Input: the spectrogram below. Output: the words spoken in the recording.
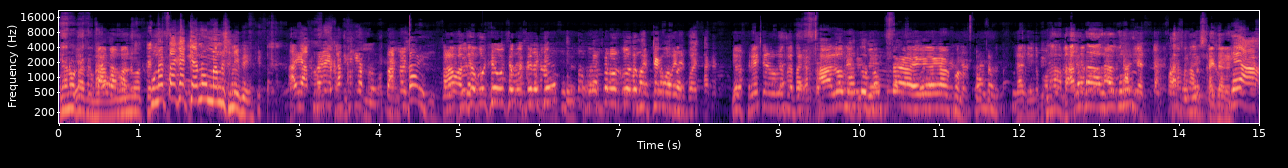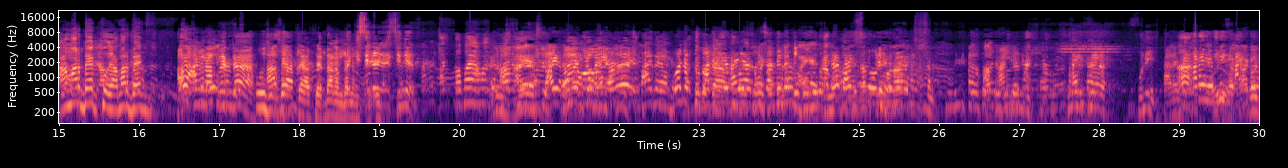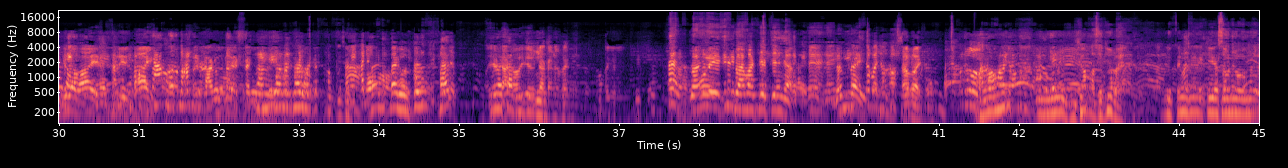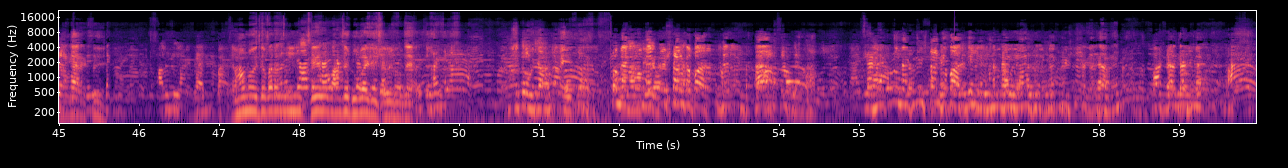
কেন টাকা ওনার টাকা কেন মানুষ নিবে হয়ে আমার ব্যাগ কই আমার ব্যাগ আছে আছে আছে দাঁড়ান দাঁড়ান ভাই দিলা ব্যাগ হচ্ছে, হ্যাঁ। হ্যাঁ ভাই। এমন হইতে পারে যে মাঝে ডুবাই ওই মধ্যে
